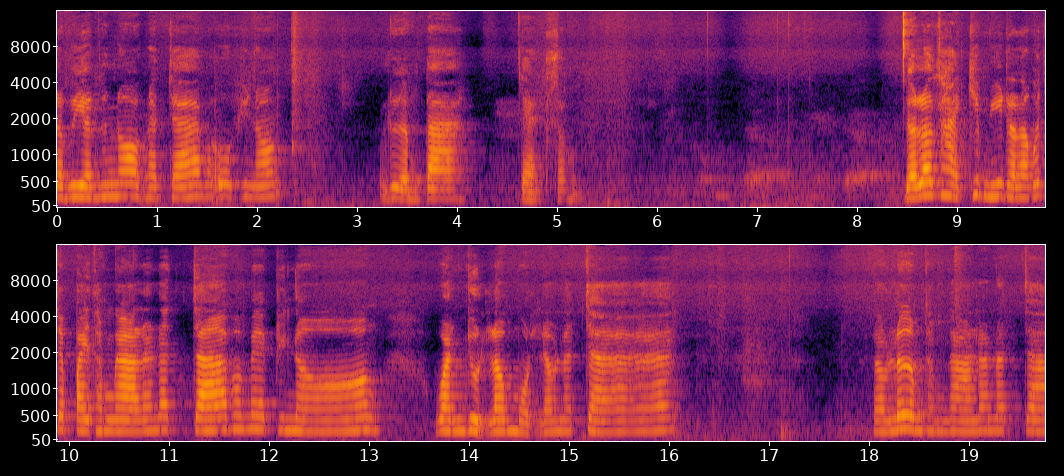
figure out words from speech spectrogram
ระเบียงข้างนอกนะจ๊ะว่าโอ้พี่น้องเหลื่อมตาแดดส่องเดี๋ยวเราถ่ายคลิปนี้เดี๋ยวเราก็จะไปทำงานแล้วนะจ๊ะพ่อแม่พี่น้อง วันหยุดเราหมดแล้วนะจ๊ะ เราเริ่มทำงานแล้วนะจ๊ะ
